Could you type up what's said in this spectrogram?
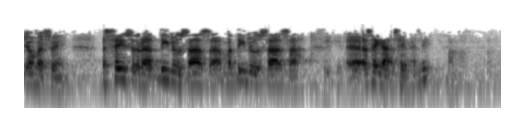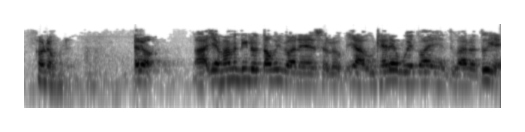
ပြောမှဆိုရင်အစိတ်ဆိုတာသိလို့စားစားမသိလို့စားစားသိတယ်အဲအစိတ်ကအစိတ်ပဲလေမှန်ပါဟုတ်တော့မလားအဲ့တော့ငါအရင်မှမသိလို့တောက်ပြီးပါတယ်ဆိုလို့မရဘူးထဲထဲဝင်သွားရင်သူကတော့သူ့ရဲ့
